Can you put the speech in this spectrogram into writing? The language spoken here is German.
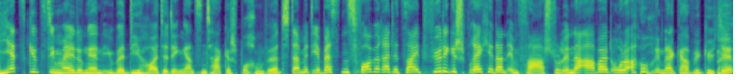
Jetzt gibt's die Meldungen, über die heute den ganzen Tag gesprochen wird, damit ihr bestens vorbereitet seid für die Gespräche dann im Fahrstuhl, in der Arbeit oder auch in der Kaffeeküche.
